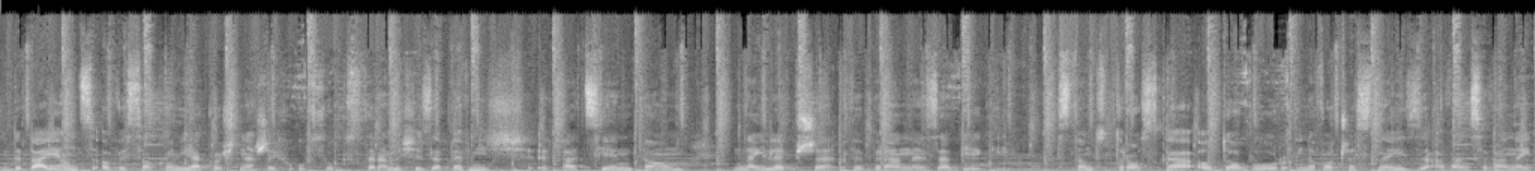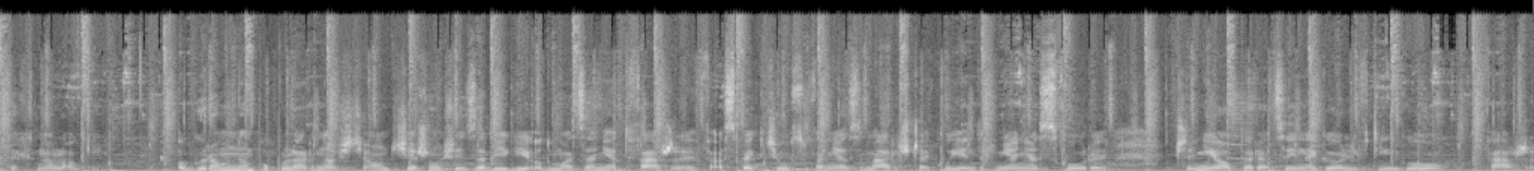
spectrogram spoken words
Dbając o wysoką jakość naszych usług, staramy się zapewnić pacjentom najlepsze wybrane zabiegi. Stąd troska o dobór nowoczesnej, zaawansowanej technologii. Ogromną popularnością cieszą się zabiegi odmładzania twarzy w aspekcie usuwania zmarszczek, ujędrniania skóry czy nieoperacyjnego liftingu twarzy.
